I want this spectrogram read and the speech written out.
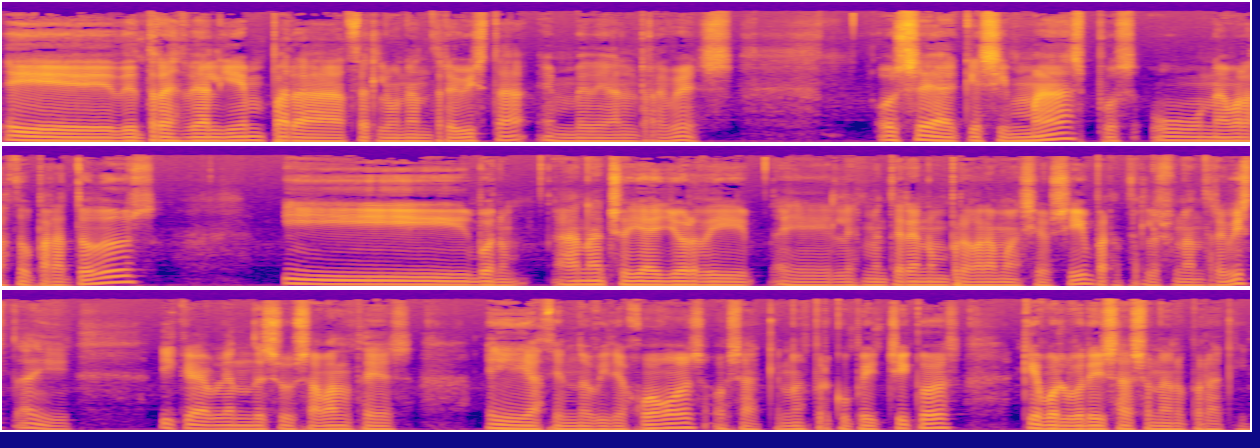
eh, detrás de alguien para hacerle una entrevista en vez de al revés. O sea que sin más, pues un abrazo para todos y bueno, a Nacho y a Jordi eh, les meteré en un programa sí o sí para hacerles una entrevista y, que hablen de sus avances y haciendo videojuegos. O sea que no os preocupéis chicos, que volveréis a sonar por aquí.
